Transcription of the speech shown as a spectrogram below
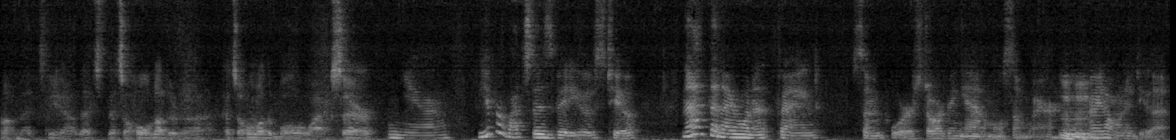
well, that's, you know, that's, that's a whole other uh, that's a whole nother ball of wax there. Yeah. You ever watch those videos too? Not that I want to find some poor starving animal somewhere. Mhm. I don't want to do that.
